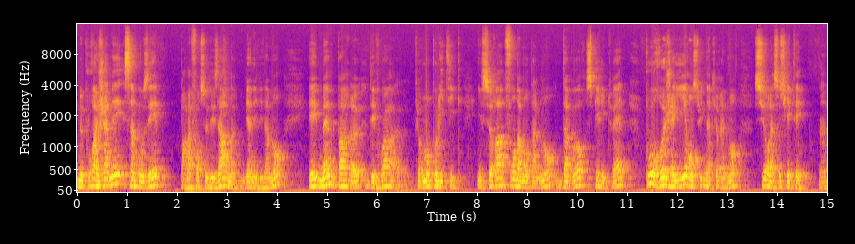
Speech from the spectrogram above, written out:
ne pourra jamais s'imposer par la force des armes, bien évidemment, et même par euh, des voies purement politiques. Il sera fondamentalement d'abord spirituel pour rejaillir ensuite naturellement sur la société. Hein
